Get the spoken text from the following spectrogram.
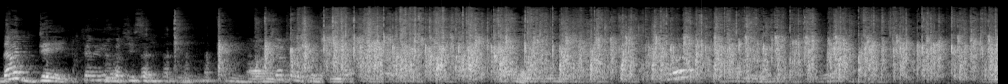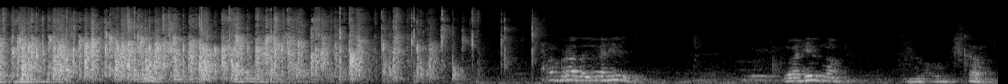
That day, tell me what she said. oh, You are healed now. Come.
